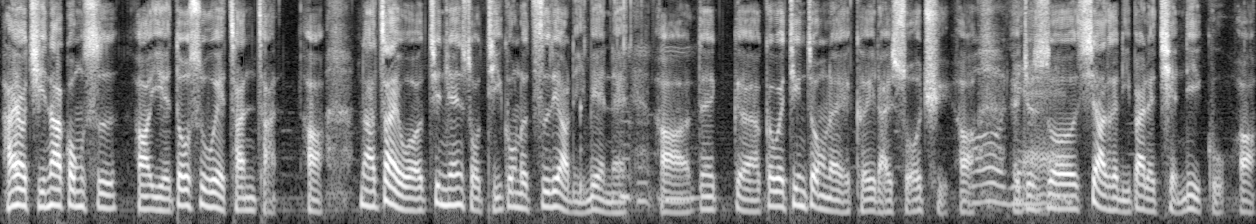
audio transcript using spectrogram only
还有其他公司啊，也都是会参展啊。那在我今天所提供的资料里面呢，啊，那个各位听众呢，也可以来索取啊哦，也就是耶说下个礼拜的潜力股啊。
